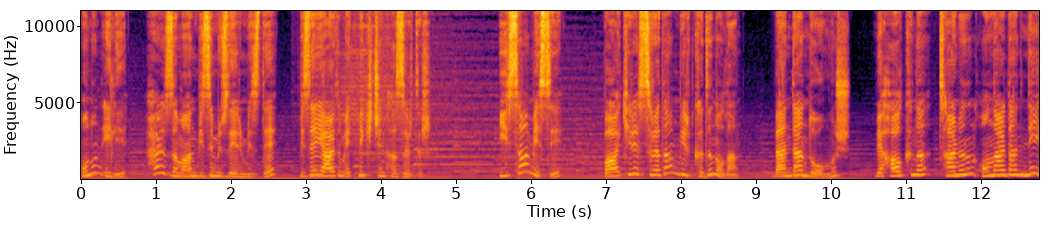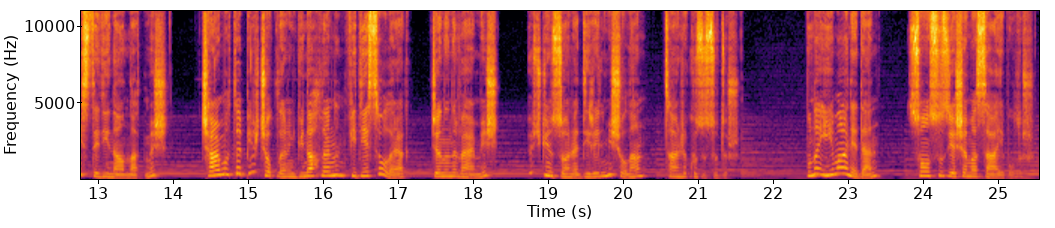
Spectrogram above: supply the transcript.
Onun eli her zaman bizim üzerimizde bize yardım etmek için hazırdır. İsa Mesih, bakire sıradan bir kadın olan benden doğmuş ve halkına Tanrı'nın onlardan ne istediğini anlatmış, çarmıhta birçokların günahlarının fidyesi olarak canını vermiş, üç gün sonra dirilmiş olan Tanrı kuzusudur. Buna iman eden sonsuz yaşama sahip olur.''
